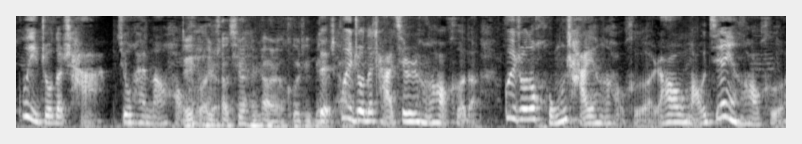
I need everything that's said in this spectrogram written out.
贵州的茶就还蛮好喝哎，的。很少，其实很少人喝这边对贵州的茶其实是很好喝的，贵州的红茶也很好喝，然后毛尖也很好喝。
